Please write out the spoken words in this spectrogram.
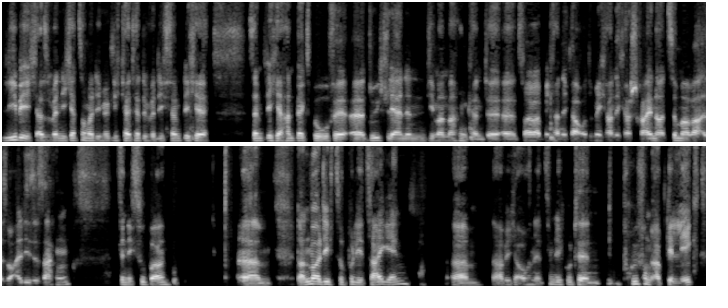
liebe ich, also wenn ich jetzt nochmal die Möglichkeit hätte, würde ich sämtliche, sämtliche Handwerksberufe äh, durchlernen, die man machen könnte. Äh, Zweiradmechaniker, Automechaniker, Schreiner, Zimmerer, also all diese Sachen finde ich super. Ähm, dann wollte ich zur Polizei gehen, ähm, da habe ich auch eine ziemlich gute Prüfung abgelegt,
